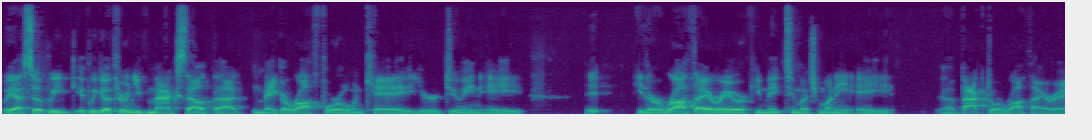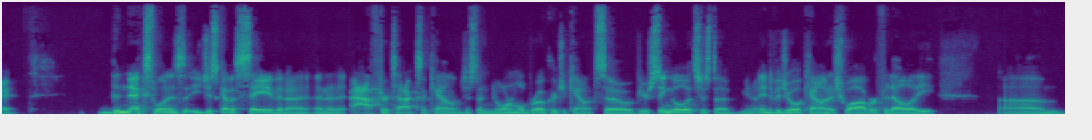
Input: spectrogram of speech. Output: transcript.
Well, yeah. So if we if we go through and you've maxed out that mega Roth 401k, you're doing a either a Roth IRA or if you make too much money, a, a backdoor Roth IRA the next one is that you just got to save in, a, in an after tax account, just a normal brokerage account. So if you're single, it's just a you know individual account at Schwab or Fidelity. Um,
